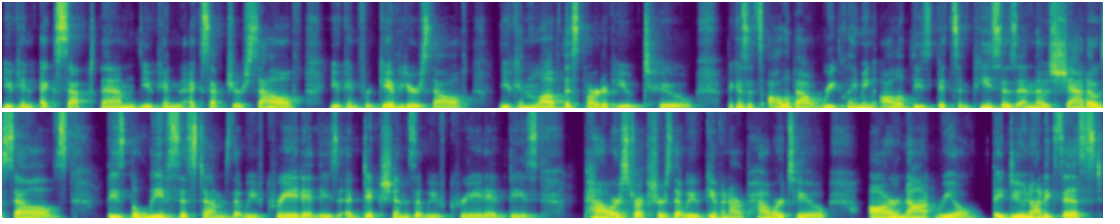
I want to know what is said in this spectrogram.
you can accept them, you can accept yourself, you can forgive yourself, you can love this part of you too, because it's all about reclaiming all of these bits and pieces and those shadow selves these belief systems that we've created, these addictions that we've created, these power structures that we've given our power to are not real. They do not exist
